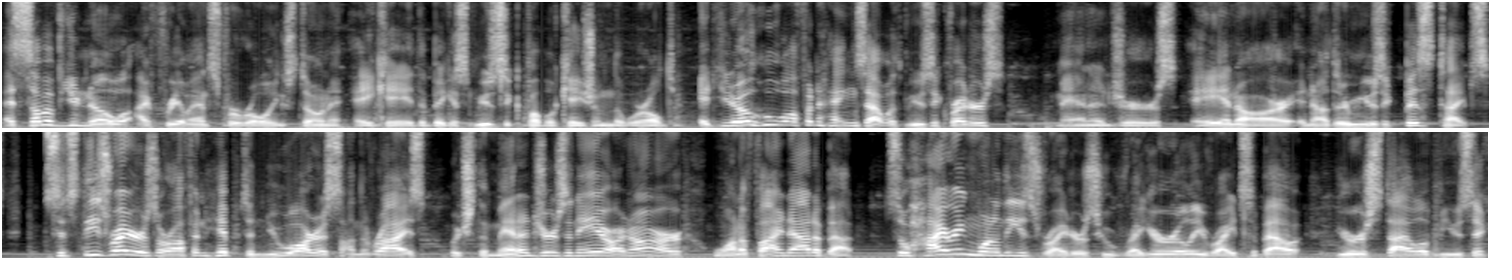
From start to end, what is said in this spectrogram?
As some of you know, I freelance for Rolling Stone, aka the biggest music publication in the world. And you know who often hangs out with music writers? Managers, A&R, and other music biz types. Since these writers are often hip to new artists on the rise, which the managers and A&R want to find out about. So hiring one of these writers who regularly writes about your style of music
